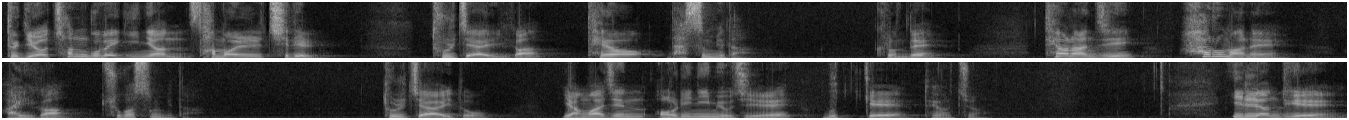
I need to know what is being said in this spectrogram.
드디어 1902년 3월 7일 둘째 아이가 태어났습니다. 그런데 태어난 지 하루 만에 아이가 죽었습니다. 둘째 아이도 양화진 어린이 묘지에 묻게 되었죠. 1년 뒤에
